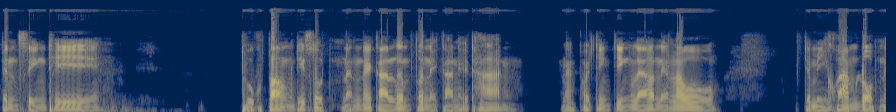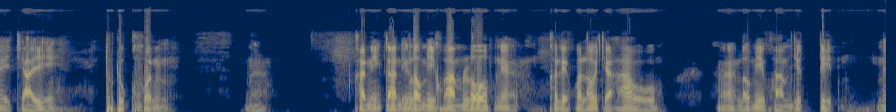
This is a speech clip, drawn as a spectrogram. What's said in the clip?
เป็นสิ่งที่ถูกต้องที่สุดนั้นในการเริ่มต้นในการให้ทานนะเพราะจริง ๆ แล้วเนี่ยเราจะมีความโลภในใจทุกๆคนนะคราวนี้การที่เรามีความโลภเนี่ยเขาเรียกว่าเราจะเอาเรามีความยึดติดใน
